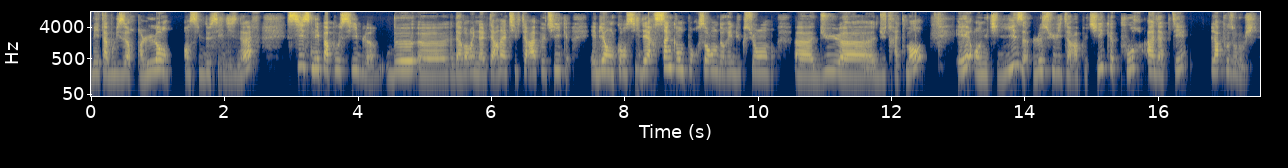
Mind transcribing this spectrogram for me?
métaboliseurs lents en CYP de C19. Si ce n'est pas possible euh, d'avoir une alternative thérapeutique, eh bien, on considère 50% de réduction euh, du, euh, du traitement et on utilise le suivi thérapeutique pour adapter la posologie.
